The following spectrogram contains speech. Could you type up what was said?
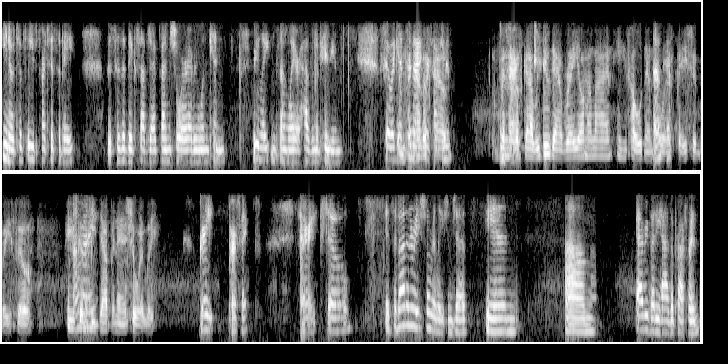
you know, to please participate. This is a big subject. I'm sure everyone can relate in some way or have an opinion. So again, tonight we're talking. Vanilla? Scott, we do got Ray on the line. He's holding for us patiently, so he's going to be jumping in shortly. Great, perfect. All right, so it's about interracial relationships, and um, everybody has a preference.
